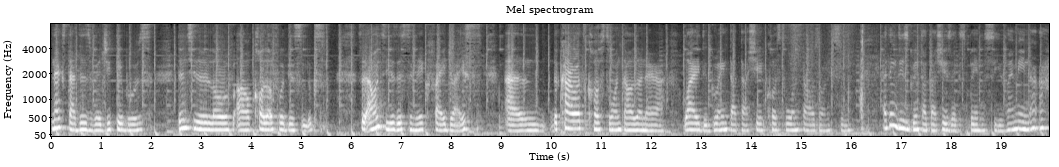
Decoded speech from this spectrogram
Next are these vegetables don't you love how colorful this looks? So i want to use this to make fried rice. And the carrots cost 1000 naira while the green tatashe cost 1000 too. I think this green tatashe is expensive. I mean uh -uh.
